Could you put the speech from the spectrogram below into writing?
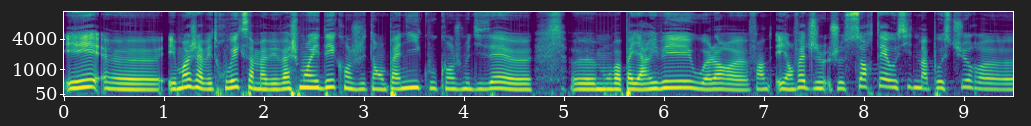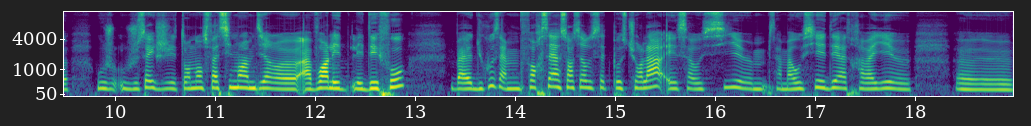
Et, euh, et moi, j'avais trouvé que ça m'avait vachement aidé quand j'étais en panique ou quand je me disais euh, euh, on va pas y arriver. Ou alors, enfin et en fait, je, je, sortais aussi de ma posture où je, où, je, sais que j'ai tendance facilement à me dire, à voir les, les défauts bah, du coup, ça me forçait à sortir de cette posture-là et ça aussi, euh, ça m'a aussi aidé à travailler euh, euh,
